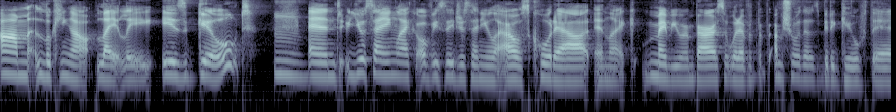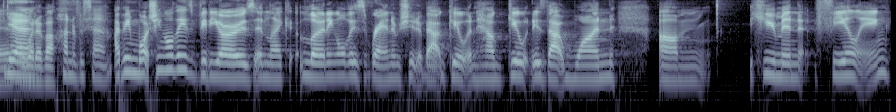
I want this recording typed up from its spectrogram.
um looking up lately is guilt. Mm. And you're saying like obviously just then you're like I was caught out and like maybe you were embarrassed or whatever, but I'm sure there was a bit of guilt there yeah, or whatever. Hundred percent. I've been watching all these videos and like learning all this random shit about guilt and how guilt is that one um, human feeling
